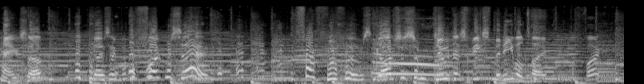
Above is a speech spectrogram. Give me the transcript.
hangs up. Guy's like, what the fuck was that? Fuck, God just some dude that speaks medieval type? What the fuck?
